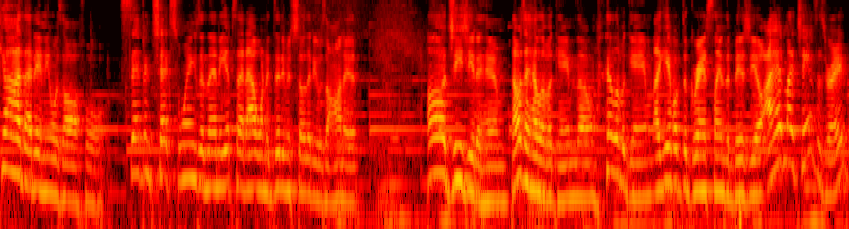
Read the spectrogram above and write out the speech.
God, that inning was awful. Seven check swings, and then he that out when it didn't even show that he was on it. Oh, GG to him. That was a hell of a game, though. Hell of a game. I gave up the Grand Slam to Biggio. I had my chances, right?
